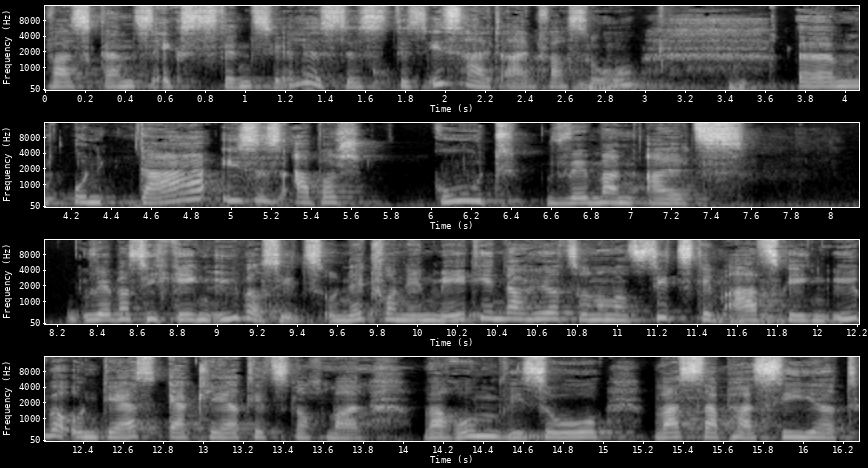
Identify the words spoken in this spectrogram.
was ganz existenzielles. Das, das ist halt einfach so. Mhm. Ähm, und da ist es aber gut, wenn man als wenn man sich gegenüber sitzt und nicht von den Medien da hört, sondern man sitzt dem Arzt gegenüber und der erklärt jetzt nochmal, warum, wieso, was da passiert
